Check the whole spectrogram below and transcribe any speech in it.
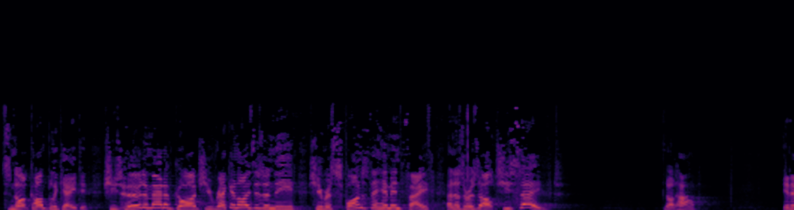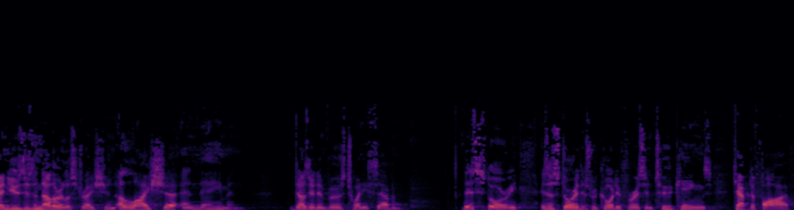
It's not complicated. She's heard a man of God, she recognizes a need, she responds to him in faith, and as a result, she's saved. Not hard. He then uses another illustration, Elisha and Naaman. Does it in verse 27. This story is a story that's recorded for us in 2 Kings chapter 5.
